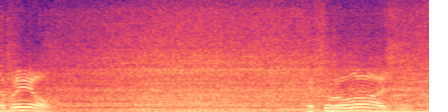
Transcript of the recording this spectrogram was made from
Gabriel. É um relógio.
